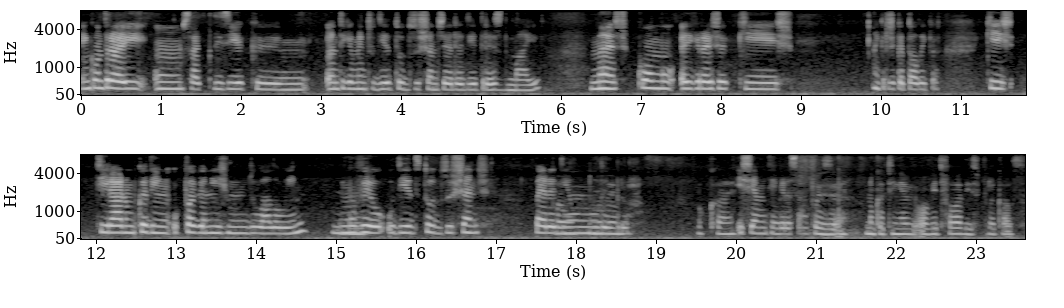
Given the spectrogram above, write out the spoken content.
encontrei um site que dizia que hum, antigamente o dia de Todos os Santos era dia 13 de maio, mas como a Igreja quis, a Igreja Católica, quis tirar um bocadinho o paganismo do Halloween, moveu o dia de Todos os Santos para Para dia 1 de novembro. Ok. Isso é muito engraçado. Pois é, nunca tinha ouvido falar disso por acaso.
